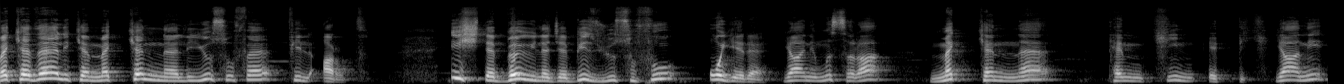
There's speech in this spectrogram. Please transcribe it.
Ve kezalike mekkenne li Yusufe fil ard. İşte böylece biz Yusuf'u o yere yani Mısır'a mekkenne temkin ettik. Yani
